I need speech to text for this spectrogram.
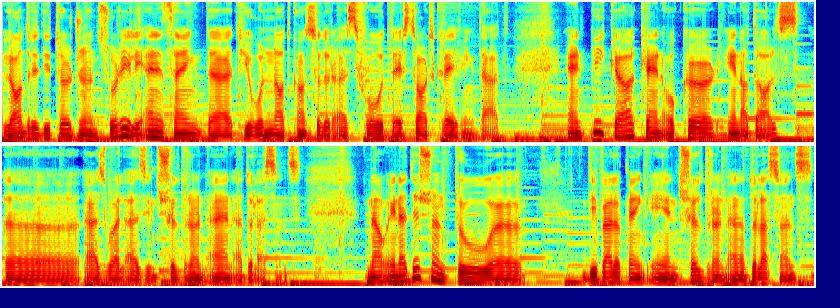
laundry detergent, so really anything that you will not consider as food, they start craving that. And pica can occur in adults uh, as well as in children and adolescents. Now, in addition to uh, developing in children and adolescents.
